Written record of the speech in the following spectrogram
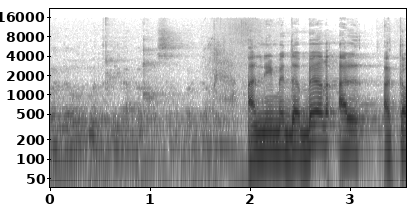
ודאות מתחילה בחוסר ודאות. אני מדבר על, אתה,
